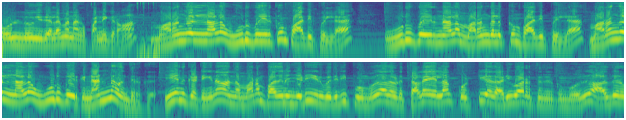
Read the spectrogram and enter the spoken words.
கொள்ளு இதெல்லாமே நாங்கள் பண்ணிக்கிறோம். மரங்கள்னால ஊடுபயிருக்கும் பாதிப்பு இல்லை. ஊடுபயிர்னால மரங்களுக்கும் பாதிப்பு இல்லை. மரங்கள்னால ஊடுபயிருக்கு நன்மை வந்திருக்கு. ஏன்னு கேட்டிங்கன்னா அந்த மரம் பதினஞ்சு அடி இருபது அடி போகும்போது அதோட தலையெல்லாம் கொட்டி அது அடிவாரத்தில் இருக்கும்போது அது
